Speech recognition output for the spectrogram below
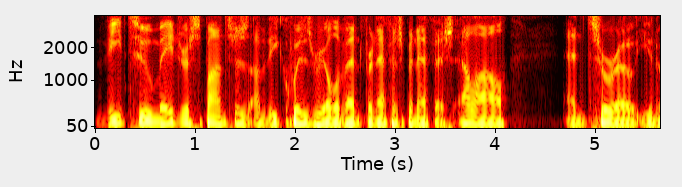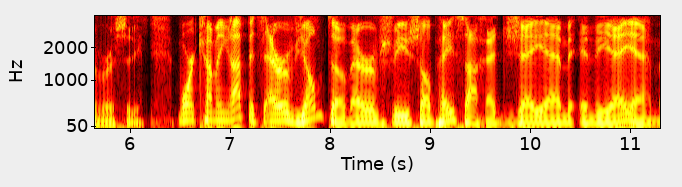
the two major sponsors of the Quizrael event for Nefesh B'Nefesh, El Al and Touro University. More coming up. It's Erev Yom Tov, Erev Shvi'i Shel Pesach at JM in the AM.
